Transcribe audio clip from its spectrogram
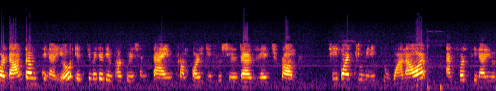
For downtown scenario, estimated evacuation time from origin to shelter range from 3.2 minutes to 1 hour, and for scenario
